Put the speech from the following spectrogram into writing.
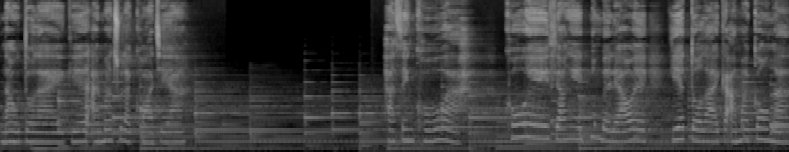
若有倒来，叫阿妈出来看者啊。学生苦啊，苦的想会挡袂了的，记得倒来甲阿妈讲啊。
